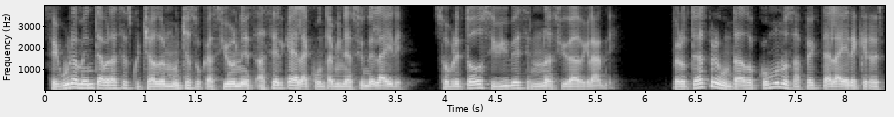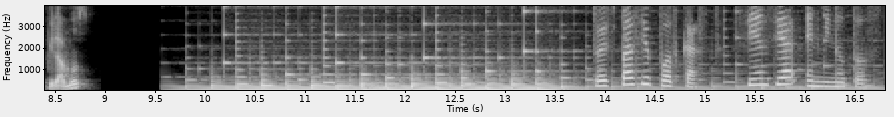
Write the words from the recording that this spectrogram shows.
Seguramente habrás escuchado en muchas ocasiones acerca de la contaminación del aire, sobre todo si vives en una ciudad grande. Pero ¿te has preguntado cómo nos afecta el aire que respiramos? Tu espacio podcast, Ciencia en Minutos.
